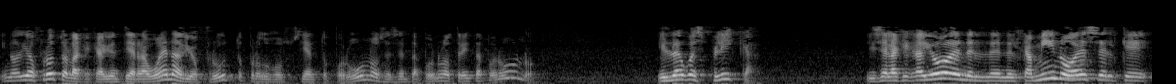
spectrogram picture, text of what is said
y no dio fruto. La que cayó en tierra buena dio fruto, produjo ciento por uno, sesenta por uno, treinta por uno. Y luego explica. Dice, la que cayó en el, en el camino es el que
